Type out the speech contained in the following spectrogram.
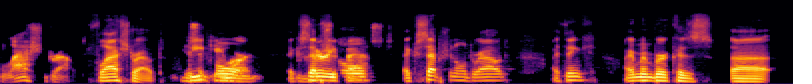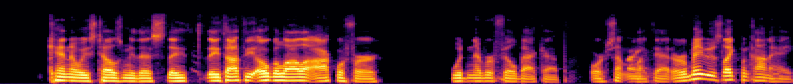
flash drought. Flash drought. D4. Exceptional, exceptional drought. I think I remember because uh, Ken always tells me this. They they thought the Ogallala Aquifer would never fill back up or something right. like that. Or maybe it was Lake McConaughy.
